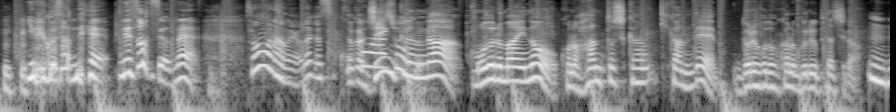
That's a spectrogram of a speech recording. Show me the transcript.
ゆり子さんね。ねそうですよね。そうなのよ。だからそこだからジン君が戻る前のこの半年間期間でどれほど他のグループたちがうん。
